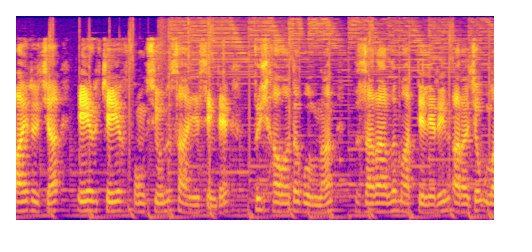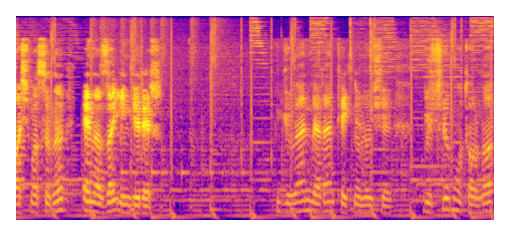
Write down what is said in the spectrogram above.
Ayrıca Air Care fonksiyonu sayesinde dış havada bulunan zararlı maddelerin araca ulaşmasını en aza indirir. Güven veren teknoloji Güçlü motorlar,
